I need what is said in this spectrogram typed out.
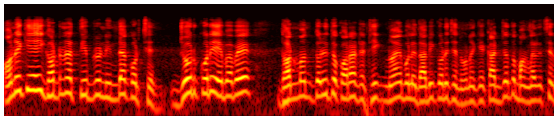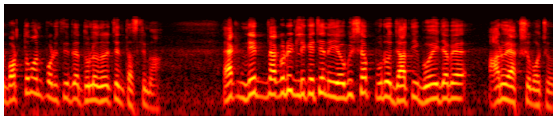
অনেকে এই ঘটনার তীব্র নিন্দা করছেন। জোর করে এভাবে ধর্মান্তরিত করাটা ঠিক নয় বলে দাবি করেছেন অনেকে, কার্যত বাংলাদেশের বর্তমান পরিস্থিতিটা তুলে ধরেছেন তাসলিমা। এক নেট নাগরিক লিখেছেন, এই অভিশাপ পুরো জাতি বয়ে যাবে আরও একশো বছর।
